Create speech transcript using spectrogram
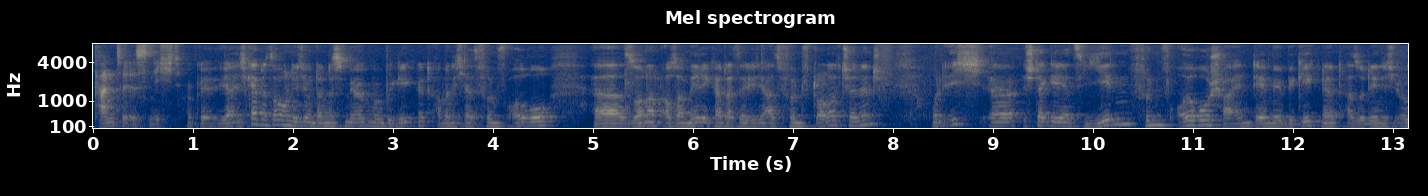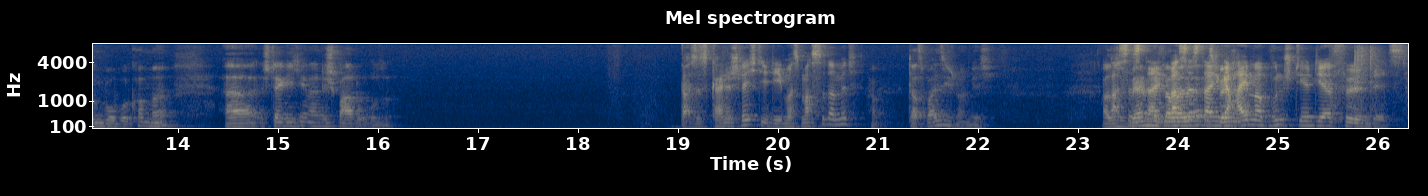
Kannte es nicht. Okay, ja, ich kann das auch nicht und dann ist mir irgendwo begegnet, aber nicht als 5 Euro, äh, sondern aus Amerika tatsächlich als 5-Dollar-Challenge. Und ich äh, stecke jetzt jeden 5-Euro-Schein, der mir begegnet, also den ich irgendwo bekomme, äh, stecke ich in eine Spardose. Das ist keine schlechte Idee. Was machst du damit? Das weiß ich noch nicht. Also was, ist dein, was ist dein werden- geheimer Wunsch, den du dir erfüllen willst?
